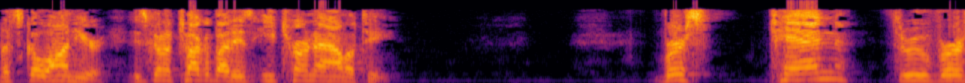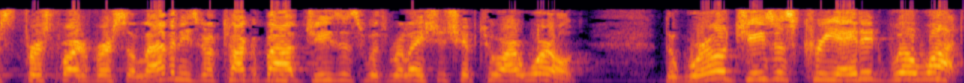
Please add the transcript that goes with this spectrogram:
Let's go on here. He's going to talk about his eternality. Verse 10 through verse, first part of verse 11, he's going to talk about Jesus with relationship to our world. The world Jesus created will what?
